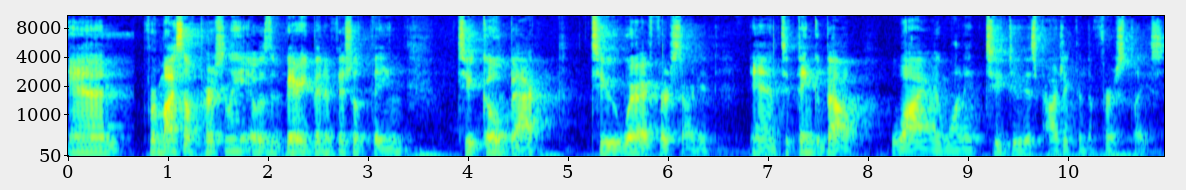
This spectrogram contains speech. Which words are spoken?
And for myself personally, it was a very beneficial thing to go back to where I first started and to think about why I wanted to do this project in the first place.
